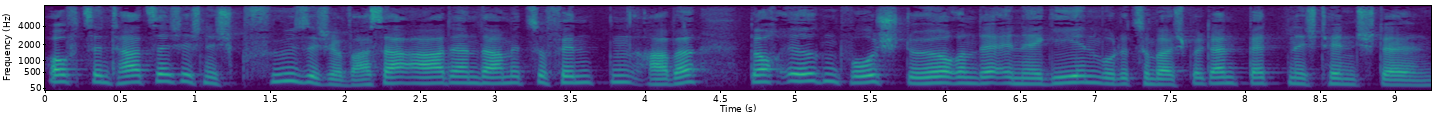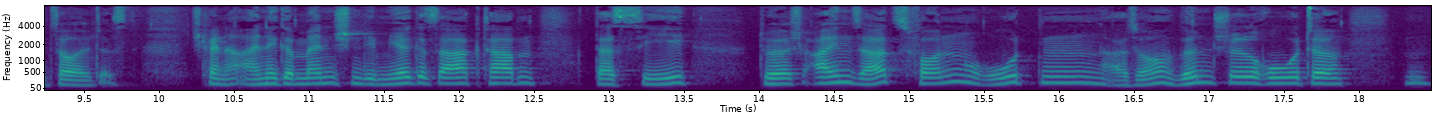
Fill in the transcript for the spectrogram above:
Oft sind tatsächlich nicht physische Wasseradern damit zu finden, aber doch irgendwo störende Energien, wo du zum Beispiel dein Bett nicht hinstellen solltest. Ich kenne einige Menschen, die mir gesagt haben, dass sie durch Einsatz von Routen, also Wünschelroute, hm,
